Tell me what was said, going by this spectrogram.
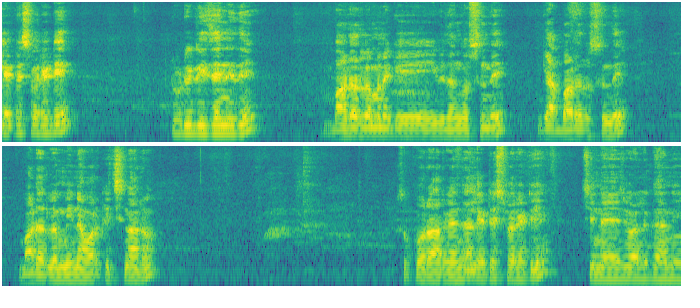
Latest variety two D design ఇది. బార్డర్లో మనకి ఈ విధంగా వస్తుంది. గ్యాప్ బార్డర్ వస్తుంది. బార్డర్లో మీనా వర్క్ ఇచ్చినారు. సుకోర్ ఆర్గంజా లేటెస్ట్ వెరైటీ చిన్న ఏజ్ వాళ్ళకి కానీ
